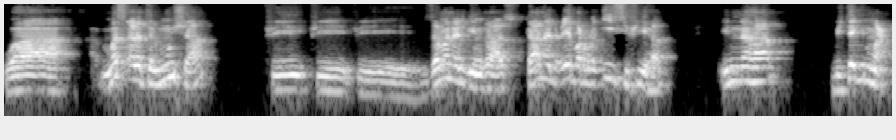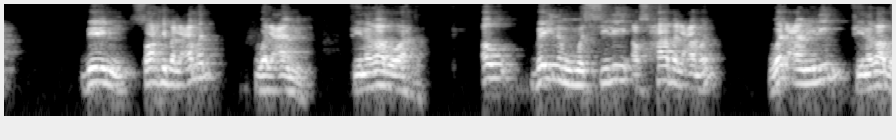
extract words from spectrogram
ومسألة المنشأة في في في زمن الإنغاز كان العيب الرئيسي فيها إنها بتجمع بين صاحب العمل والعامل في نغابة واحدة أو بين ممثلي أصحاب العمل والعاملين في نغابة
